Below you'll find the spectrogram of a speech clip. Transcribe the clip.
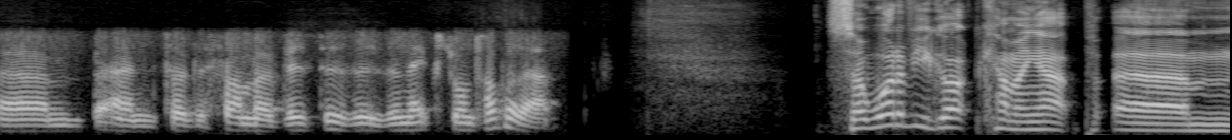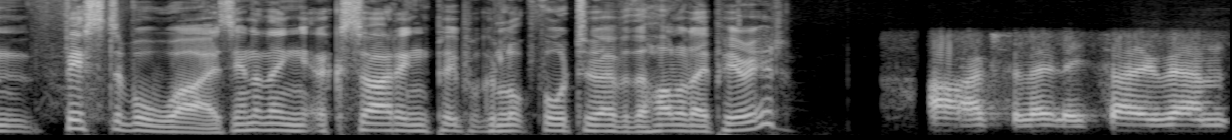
um, and so the summer visitors is an extra on top of that. So, what have you got coming up um, festival wise? Anything exciting people can look forward to over the holiday period? Oh, absolutely. So um,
